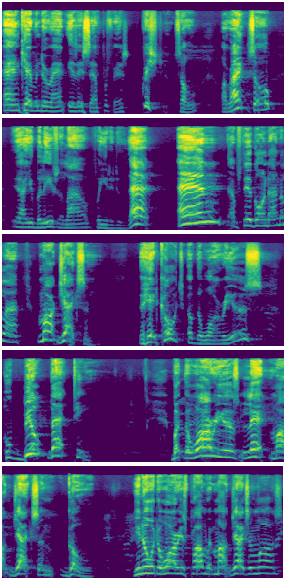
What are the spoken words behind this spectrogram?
and Kevin Durant is a self-professed Christian. So, all right, so know, your beliefs allow for you to do that. And I'm still going down the line. Mark Jackson, the head coach of the Warriors, who built that team. But the Warriors let Mark Jackson go. You know what the Warriors' problem with Mark Jackson was?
